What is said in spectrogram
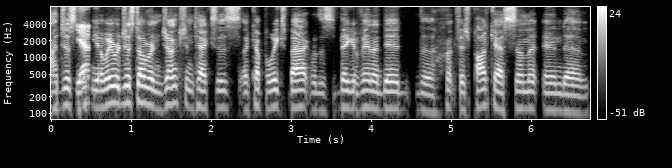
I just, Yeah. you know, we were just over in Junction, Texas, a couple weeks back with this big event I did, the Hunt Fish Podcast Summit, and um,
